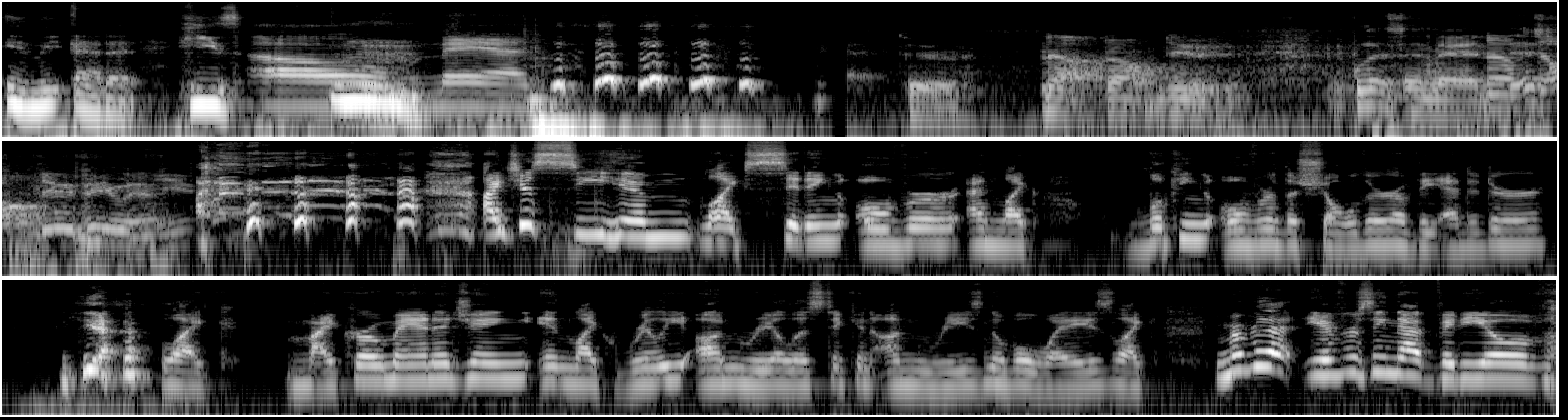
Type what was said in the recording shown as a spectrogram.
in the edit. He's Oh man. Dude. No, don't, dude. Listen, man. No, this don't do view dude. of you- I just see him like sitting over and like looking over the shoulder of the editor, yeah. like micromanaging in like really unrealistic and unreasonable ways. Like, remember that? You ever seen that video of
